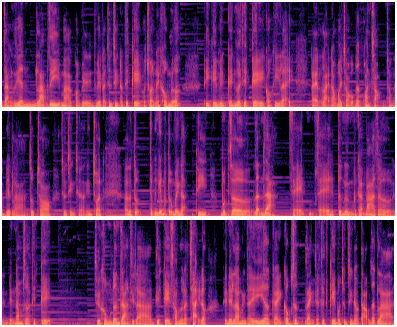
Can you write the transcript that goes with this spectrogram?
giảng viên làm gì mà còn về đến từ việc là chương trình nó thiết kế có chuẩn hay không nữa. Thì cái việc cái người thiết kế có khi lại lại lại đóng vai trò cũng rất quan trọng trong cái việc là giúp cho chương trình trở nên chuẩn. À, tự theo kinh nghiệm của tụi mình á thì một giờ dẫn giảng sẽ sẽ tương ứng với cả 3 giờ đến, đến 5 giờ thiết kế chứ không đơn giản chỉ là thiết kế xong rồi là chạy đâu. Thế nên là mình thấy ờ, cái công sức dành cho thiết kế một chương trình đào tạo rất là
